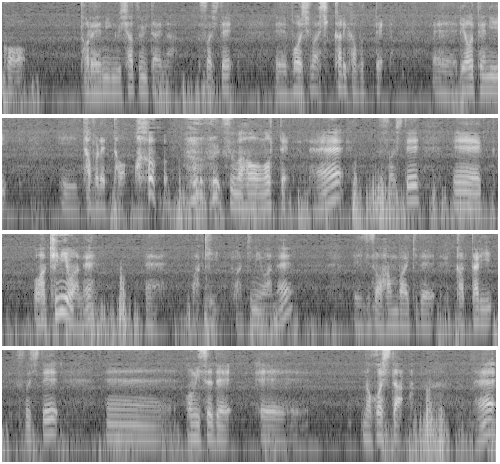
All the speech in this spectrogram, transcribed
こうトレーニングシャツみたいな。そして、えー、帽子はしっかりかぶって、えー、両手にタブレット。スマホを持って。ね。そして、え、脇にはね、え脇脇にはね自動販売機で買ったり。そして、えお店で、え残した、ね、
